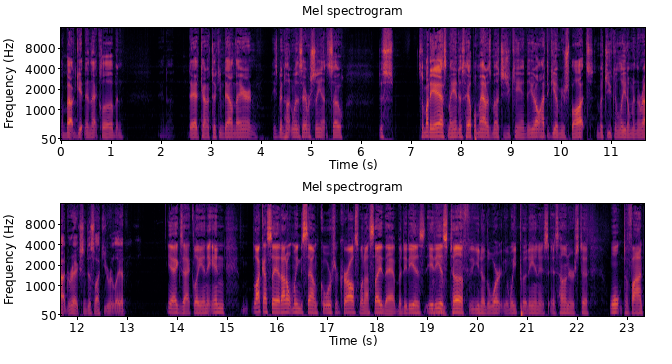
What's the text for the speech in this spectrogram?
about getting in that club, and and uh, dad kind of took him down there, and he's been hunting with us ever since. So just somebody asked, man, just help them out as much as you can. You don't have to give them your spots, but you can lead them in the right direction, just like you were led. Yeah, exactly. And and like I said, I don't mean to sound coarse or cross when I say that, but it is it is mm-hmm. tough, you know, the work that we put in as as hunters to want to find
